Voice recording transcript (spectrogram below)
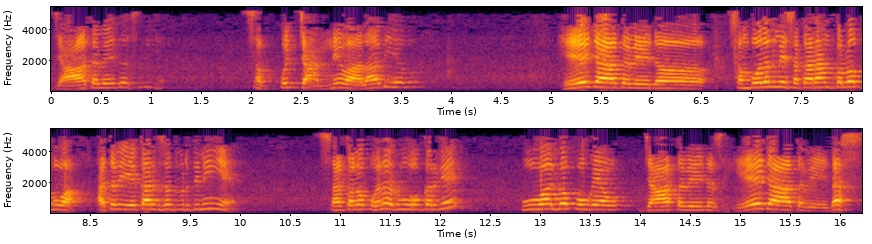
जात वेदस भी है। सब कुछ जानने वाला भी है वो। हे जात वेद संबोधन में सकारांत का लोप हुआ। अतः एकार सदवृत्ति नहीं है। सकलोप है ना, रू होकर के, हुआ, लोप हो गया वो। जात वेदस हे जात वेदस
